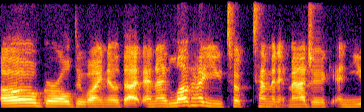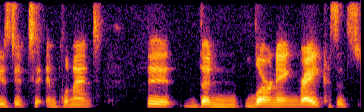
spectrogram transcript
Oh, girl, do I know that. And I love how you took 10 minute magic and used it to implement the the learning, right? Because it's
